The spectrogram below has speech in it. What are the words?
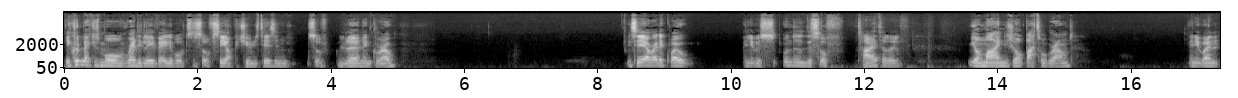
it could make us more readily available to sort of see opportunities and sort of learn and grow. You see, I read a quote, and it was under the sort of title of "Your mind is your battleground." And it went,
